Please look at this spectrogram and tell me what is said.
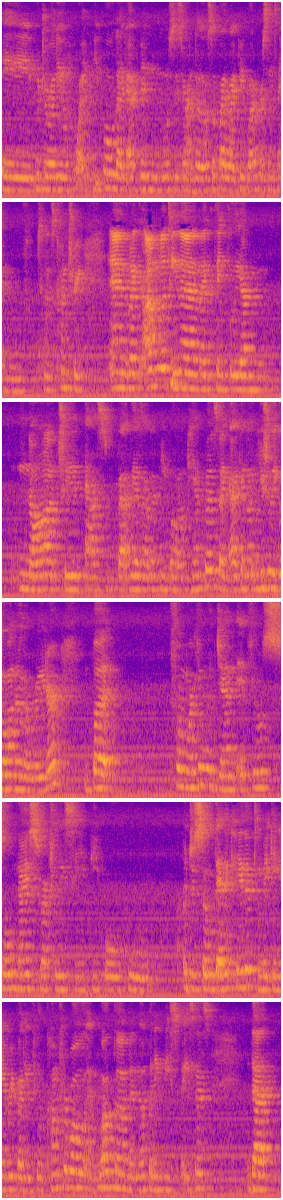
a majority of white people. Like I've been mostly surrounded also by white people ever since I moved to this country, and like I'm Latina, and like thankfully I'm not treated as badly as other people on campus. Like I can usually go under the radar, but from working with Jen, it feels so nice to actually see people who are just so dedicated to making everybody feel comfortable and welcome and opening these spaces that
